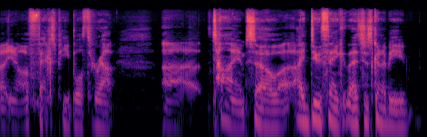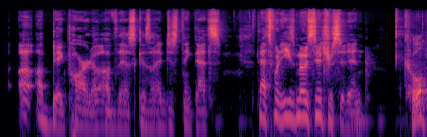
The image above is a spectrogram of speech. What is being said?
uh, you know affects people throughout uh, time. So uh, I do think that's just going to be a, a, big part of, of this because I just think that's that's what he's most interested in. Cool,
